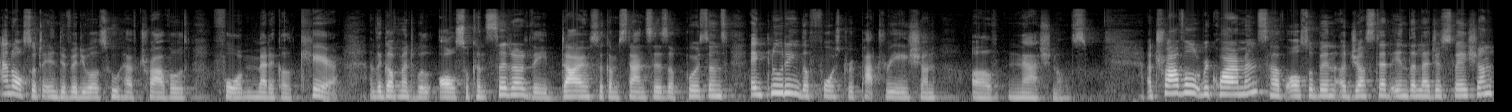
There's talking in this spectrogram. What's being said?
and also to individuals who have traveled for medical care. And the government will also consider the dire circumstances of persons, including the forced repatriation of nationals. Uh, travel requirements have also been adjusted in the legislation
